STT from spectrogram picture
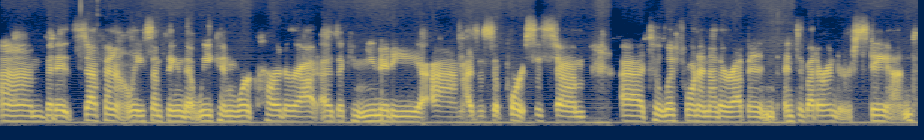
um, but it's definitely something that we can work harder at as a community um, as a support system uh, to lift one another up and, and to better understand.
